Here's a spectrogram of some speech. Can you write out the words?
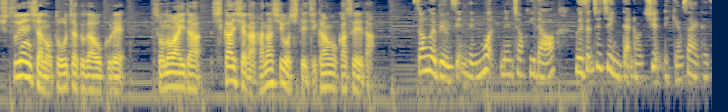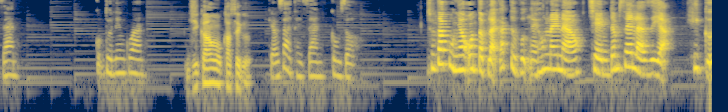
出演者の到着が遅れ その間司会者が話をして時間を稼いだ Do người biểu diễn đến muộn nên trong khi đó, người dẫn chương trình đã nói chuyện để kéo dài thời gian. Cụm từ liên quan, 時間を稼ぐ kéo dài thời gian, câu giờ. Chúng ta cùng nhau ôn tập lại các từ vựng ngày hôm nay nào. Chèn đâm xe là gì ạ? Hiku.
